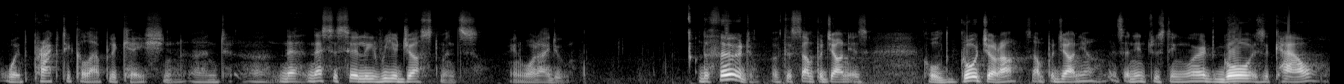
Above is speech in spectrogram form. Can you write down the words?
with practical application and uh, ne- necessarily readjustments in what I do. The third of the sampajaññas, called Gochara Sampajañña, it's an interesting word. Go is a cow,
